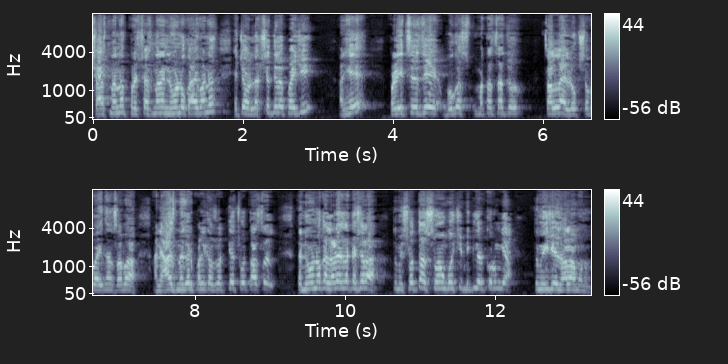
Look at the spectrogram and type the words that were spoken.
शासनानं प्रशासनानं निवडणूक आयोगानं याच्यावर लक्ष दिलं पाहिजे. आणि हे पळीचं जे बोगस मताचा जो चाललाय लोकसभा विधानसभा आणि आज नगरपालिका सुद्धा तेच होत असेल तर निवडणुका लढायचा कशाला? तुम्ही स्वतः स्वयंघोषित डिक्लेअर करून घ्या. तुम्ही विजय झाला म्हणून.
